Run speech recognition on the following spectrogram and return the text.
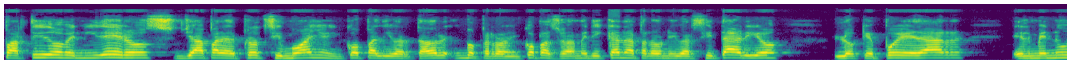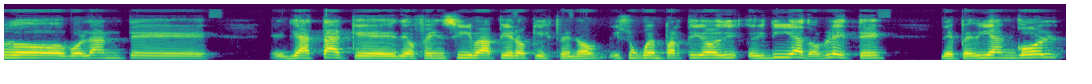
partidos venideros ya para el próximo año en Copa Libertadores, no, perdón, en Copa Sudamericana para Universitario, lo que puede dar el menudo volante eh, de ataque, de ofensiva Piero Quispe, ¿no? Hizo un buen partido hoy día, doblete, le pedían gol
